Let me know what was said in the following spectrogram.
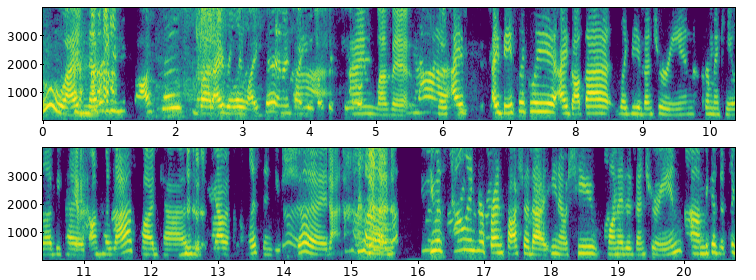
"Ooh, I've never came across this, but I really liked it, and I thought you would like it too." I love it. Yeah, so I I basically I got that like the aventurine from Michaela because yeah. on her last podcast, which if you haven't listened, you should. Um, he was telling her friend Sasha that you know she wanted aventurine um, because it's a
